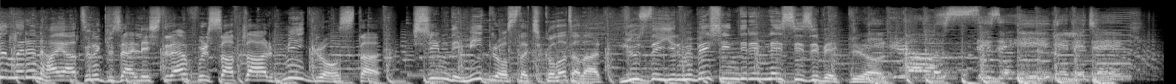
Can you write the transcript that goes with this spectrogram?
Kadınların hayatını güzelleştiren fırsatlar Migros'ta. Şimdi Migros'ta çikolatalar %25 indirimle sizi bekliyor. Migros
